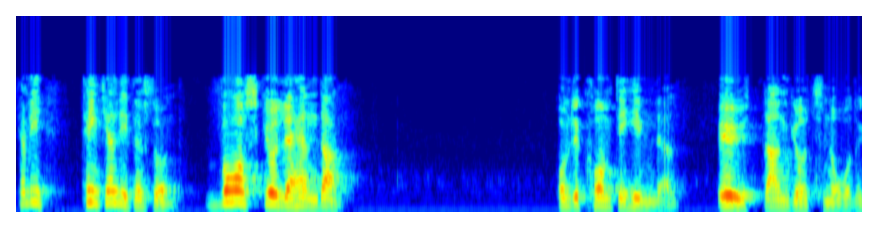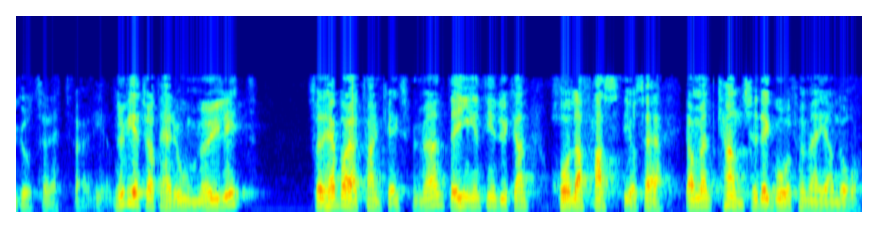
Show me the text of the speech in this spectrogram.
Kan vi tänka en liten stund? Vad skulle hända om du kom till himlen utan Guds nåd och Guds rättfärdighet? Nu vet jag att det här är omöjligt så det här är bara ett tankeexperiment. Det är ingenting du kan hålla fast i och säga ja men kanske det går för mig ändå.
